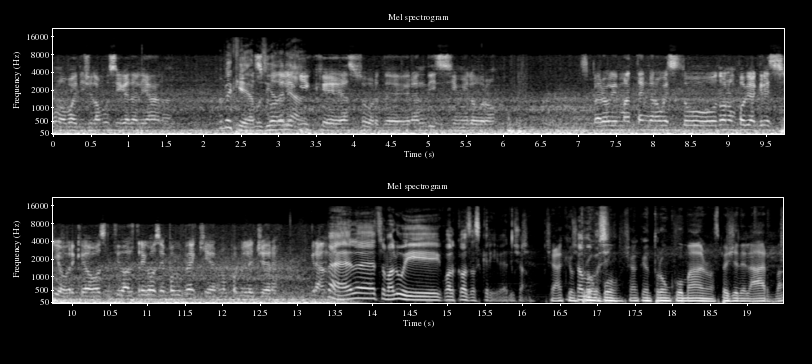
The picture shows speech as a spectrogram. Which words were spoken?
Uno poi dice la musica italiana. Ma perché la musica Escono delle italiana? chicche assurde, grandissimi loro. Spero che mantengano questo tono un po' più aggressivo perché ho sentito altre cose un po' più vecchie erano un po' più leggere. Grande. Beh, insomma, lui qualcosa scrive, diciamo. C'è anche, un Diciamo tronco, c'è anche un tronco umano, una specie di larva.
